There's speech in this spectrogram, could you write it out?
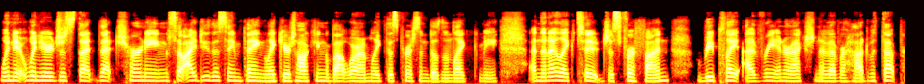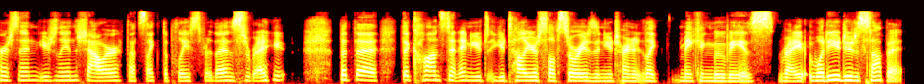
When it when you're just that that churning. So I do the same thing like you're talking about where I'm like this person doesn't like me. And then I like to just for fun replay every interaction I've ever had with that person, usually in the shower. That's like the place for this, right? But the the constant and you you tell yourself stories and you turn it like making movies, right? What do you do to stop it?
